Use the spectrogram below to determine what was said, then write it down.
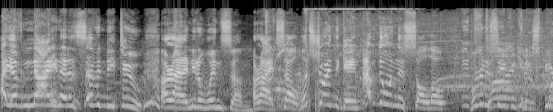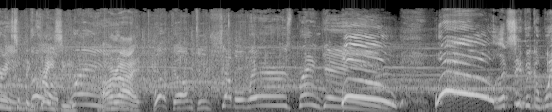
I have nine out of 72. All right, I need to win some. All right, so let's join the game. I'm doing this solo. It's We're gonna see if we can experience something crazy. All right. Welcome to Shovelware's Brain Game. Woo! Woo! Let's see if we can win.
